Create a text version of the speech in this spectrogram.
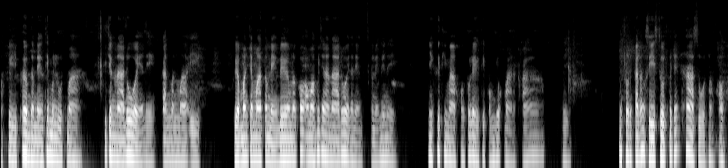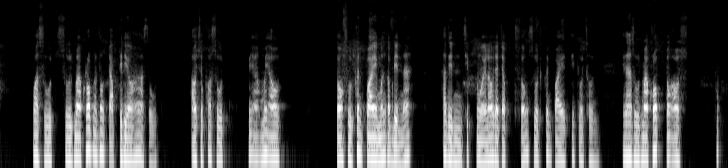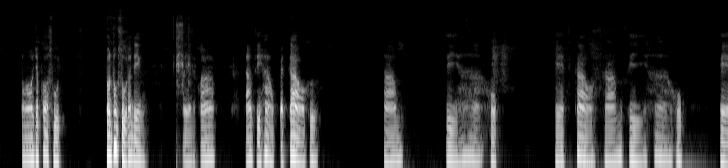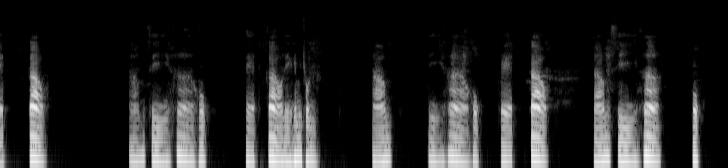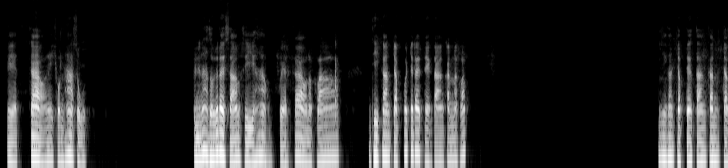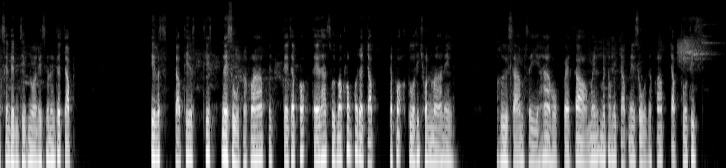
ก็คือเพิ่มตำแหน่งที่มันหลุดมาพิจารณาด้วยนั่นเองการมันมาอีก เผื่อมันจะมาตำแหน่งเดิมแล้วก็เอามาพิจารณาด้วยตำแหน่งตำแหน่งนี้นั่นเองนี่คือที่มาของตัวเลขที่ผมยกมานะครับนี่มันชนกันทั้งสี่สูตรก็จะห้าสูตรเนาะเอาว่าสูตรสูตรมาครบเราต้องจับทีเดียวห้าสูตร เอาเฉพาะสูตรไม่เอาไม่เอาสองสูตรขึ้นไปเหมือนกับเด่นนะ ถ้าเด่นสิบหน่วยเราจะจับสองสูตรขึ้นไปที่ตัวชนถ้าสูตรมาครบต้องเอาทุกต้องเอาเฉพาะสูตรชนทุกสูตรนั่นเองอะไรนะครับามสี่ห้าหกแปดเก้าคือสามสี่ห้าหกแปดเก้าสามสี่ห้าหกแปดเก้าสามสี่ห้าหกแปดเก้าอันเองที่มันชนสามสี่ห้าหกแปดเก้าสามสี่ห้าหกแปดเก้าในชนห้าสูตร เป็นหน้าสูตรก็ได้สามสี่ห้าหกแปดเก้านะครับ วิธีการจับก็จะได้แตกต่างกันนะครับ วิธีการจับแตกต่างกันจากเส้นเด่นสิบหน่วยในส่วนหนึ่งจะจับที่ละจับที่ที่ในสูตรนะครับ แต่เฉพาะแต่ถ้าสูตรมาครบก็จะจับเฉพาะตัวที่ชนมานั่นเอง ก็คือสามสี่ห้าหกแปดเก้าไม่ไม่ต้องไปจับในสูตรนะครับ จับตัวที่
